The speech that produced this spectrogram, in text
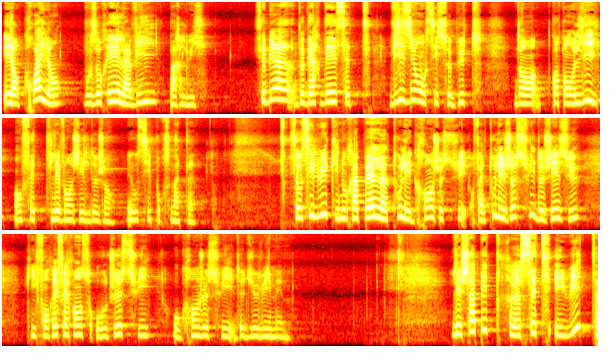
Et en croyant, vous aurez la vie par lui. C'est bien de garder cette vision aussi, ce but, quand on lit en fait l'évangile de Jean, et aussi pour ce matin. C'est aussi lui qui nous rappelle tous les grands je suis, enfin tous les je suis de Jésus qui font référence au je suis, au grand je suis de Dieu lui-même. Les chapitres 7 et 8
